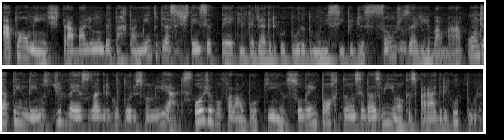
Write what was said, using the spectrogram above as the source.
Atualmente trabalho no Departamento de Assistência Técnica de Agricultura do município de São José de Ribamar, onde atendemos diversos agricultores familiares. Hoje eu vou falar um pouquinho sobre a importância das minhocas para a agricultura.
